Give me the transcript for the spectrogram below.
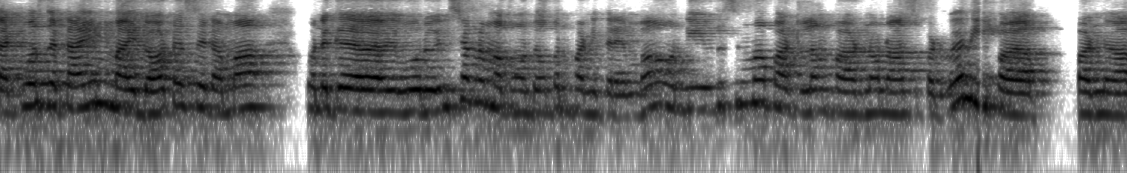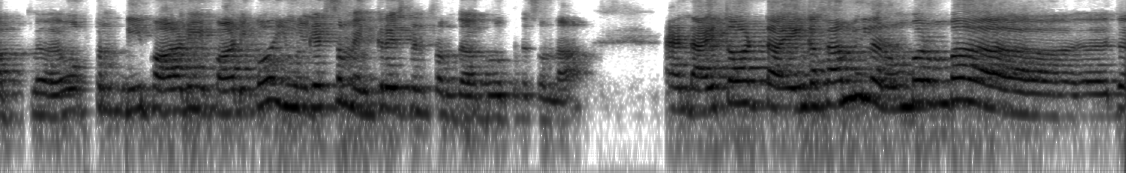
that was the time my daughter said அம்மா உனக்கு ஒரு இன்ஸ்டாகிராம் அக்கௌண்ட் ஓப்பன் பண்ணி தரேன்பா நீ வந்து சினிமா பாட்டுலாம் பாடணும்னு ஆசைப்படுவேன். நீ ஓப்பன் நீ பாடி பாடிக்கோ. You will get some encouragement from the குரூப்னு சொன்னா. அண்ட் ஐ தாட் எங்க ஃபேமிலியில ரொம்ப ரொம்ப uh, இது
